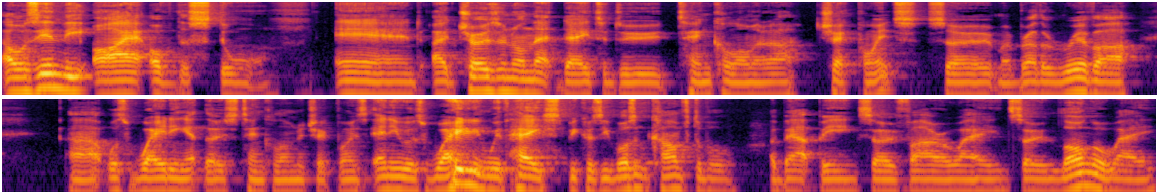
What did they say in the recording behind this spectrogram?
I was in the eye of the storm. And I'd chosen on that day to do 10 kilometer checkpoints. So my brother River uh, was waiting at those 10 kilometer checkpoints and he was waiting with haste because he wasn't comfortable about being so far away and so long away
